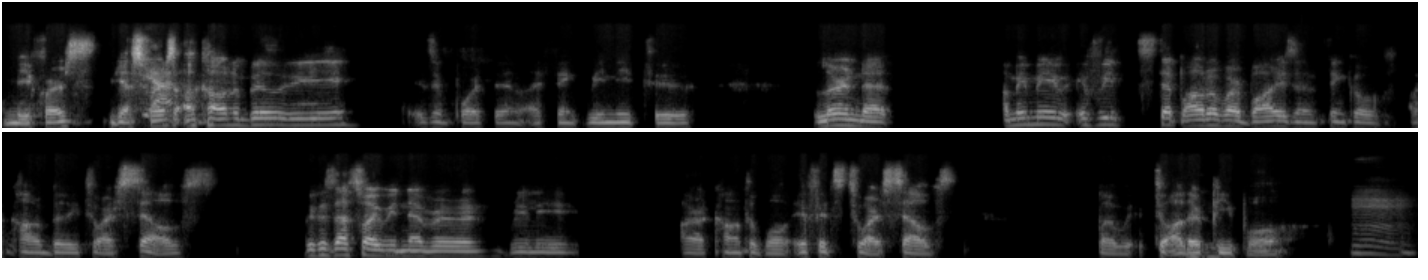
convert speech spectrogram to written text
me first? Yes, first. Accountability is important. I think we need to learn that. I mean, maybe if we step out of our bodies and think of accountability to ourselves, because that's why we never really are accountable if it's to ourselves, but to other Mhm. people, Mm,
